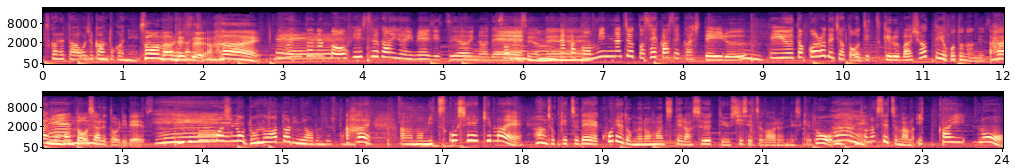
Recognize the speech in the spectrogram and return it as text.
疲れたお時間とかにそうなんです。はい、なんとなくオフィス街のイメージ強いので。そうですよね。なんかこうみんなちょっとせかせかしているっていうところでちょっと落ち着ける場所っていうことなんですかね。はい、もう本当おっしゃる通りです。へ日ー本橋のどのあたりにあるんですかあはい、あの三越駅前はい。直結でコレド室町テラスっていう施設があるんですけど、はい。その施設のあの1階の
